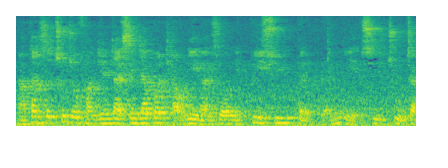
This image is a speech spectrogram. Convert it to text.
啊，但是出租房间在新加坡条例来说，你必须本人也是住在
